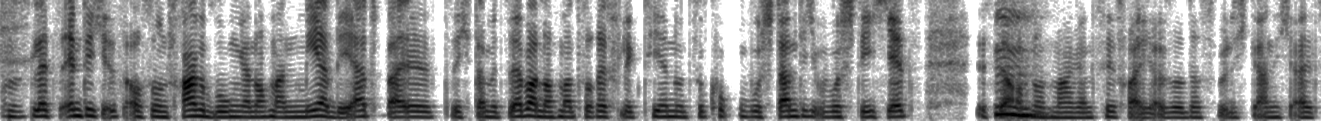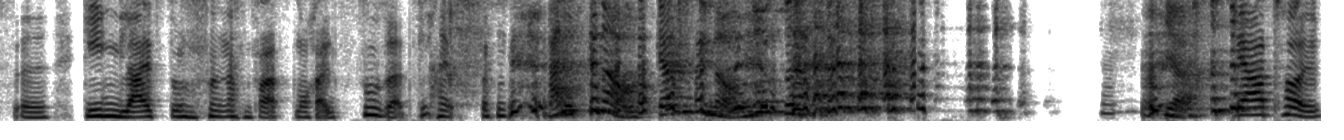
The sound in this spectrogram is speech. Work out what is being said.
und es letztendlich ist auch so ein Fragebogen ja nochmal ein Mehrwert, weil sich damit selber nochmal zu reflektieren und zu gucken, wo stand ich und wo stehe ich jetzt, ist ja mhm. auch nochmal ganz hilfreich. Also das würde ich gar nicht als äh, Gegenleistung, sondern fast noch als Zusatzleistung. Ganz genau, ganz genau. Ja. ja, toll.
